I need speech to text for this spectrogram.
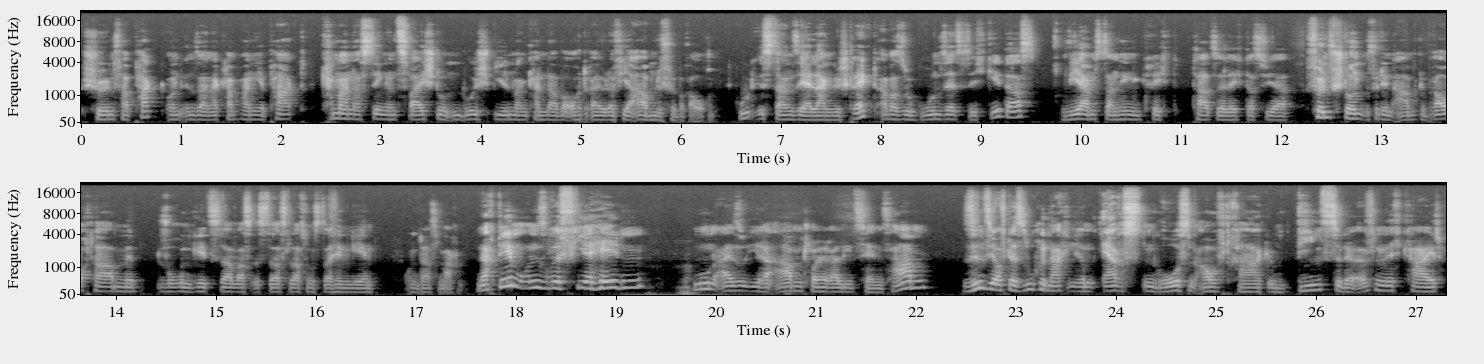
schön verpackt und in seiner Kampagne parkt, kann man das Ding in zwei Stunden durchspielen. Man kann da aber auch drei oder vier Abende für brauchen. Gut, ist dann sehr lang gestreckt, aber so grundsätzlich geht das. Wir haben es dann hingekriegt, tatsächlich, dass wir fünf Stunden für den Abend gebraucht haben mit worum geht's da, was ist das, lass uns da hingehen und das machen. Nachdem unsere vier Helden nun also ihre Abenteurerlizenz haben, sind sie auf der Suche nach ihrem ersten großen Auftrag im Dienste der Öffentlichkeit.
